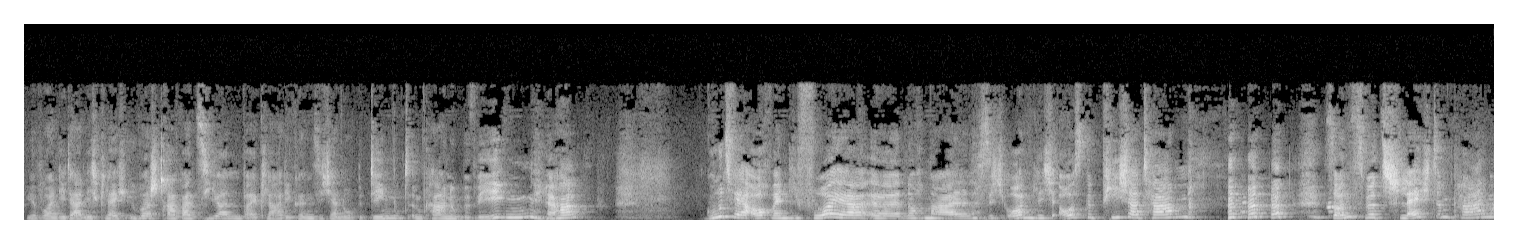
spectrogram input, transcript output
wir wollen die da nicht gleich überstrapazieren, weil klar, die können sich ja nur bedingt im Kanu bewegen. Ja, gut wäre auch, wenn die vorher äh, noch mal sich ordentlich ausgepiechert haben. Sonst wird es schlecht im Kanu.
